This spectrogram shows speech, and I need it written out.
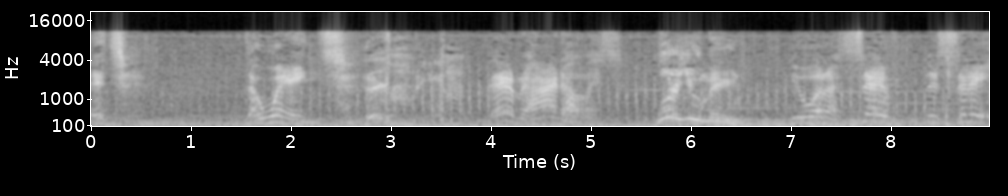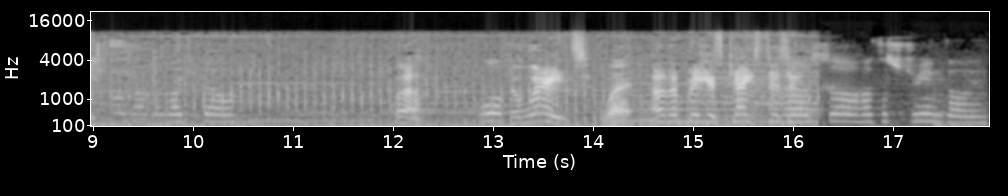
It's the Waynes. They're behind all this. What do you mean? You wanna save this city? Oh god, the light fell. Well, Wolf. the Waynes What? are the biggest gangsters in... Uh, so how's the stream going?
